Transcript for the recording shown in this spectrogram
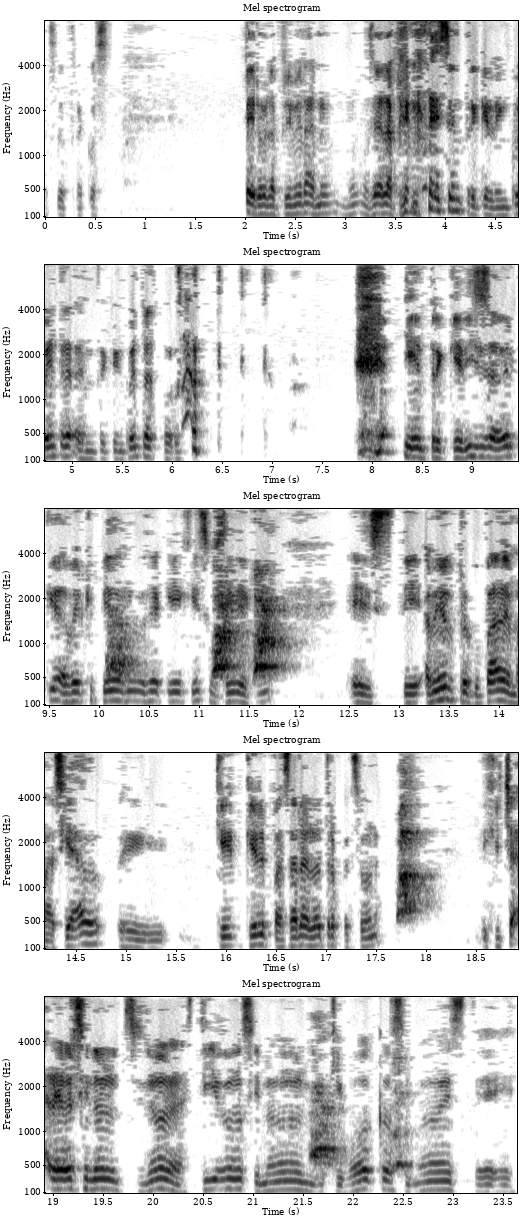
es otra cosa. Pero la primera no, ¿no? O sea, la primera es entre que le encuentras, entre que encuentras por y entre que dices a ver qué, a ver qué pedo, ¿no? O sea, qué, qué sucede aquí. Este, a mí me preocupaba demasiado eh, qué, qué le pasara a la otra persona dije, chale, a ver si no, si no lastimo, si no me equivoco, si no, este,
